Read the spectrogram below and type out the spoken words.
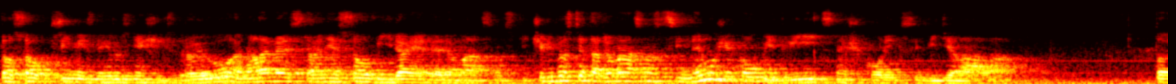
to jsou příjmy z nejrůznějších zdrojů a na levé straně jsou výdaje té domácnosti. Čili prostě ta domácnost si nemůže koupit víc, než kolik si vydělává. To,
